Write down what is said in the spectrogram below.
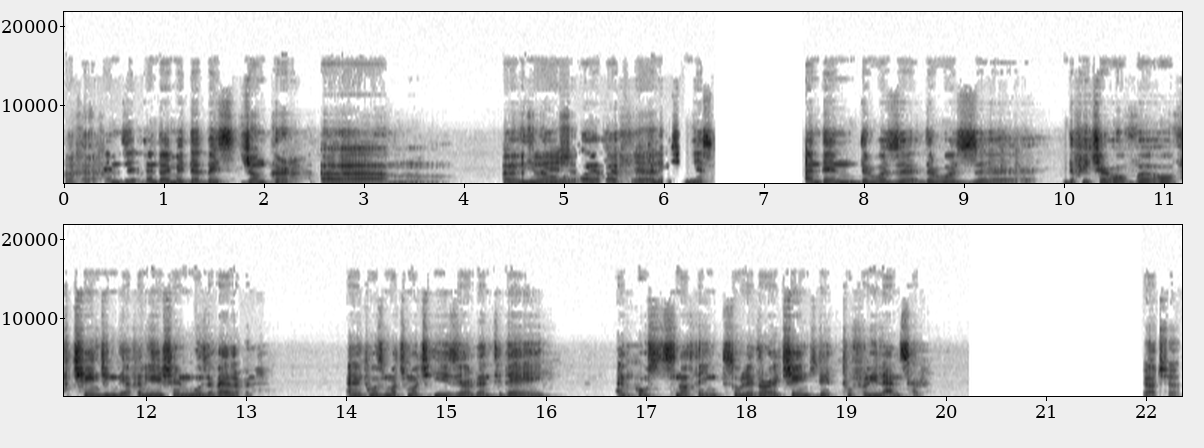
And and I made that base Junker, um, uh, you know, IFF Yeah. affiliation. Yes. And then there was uh, there was uh, the feature of uh, of changing the affiliation was available, and it was much much easier than today, and costs nothing. So later I changed it to freelancer. Gotcha.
